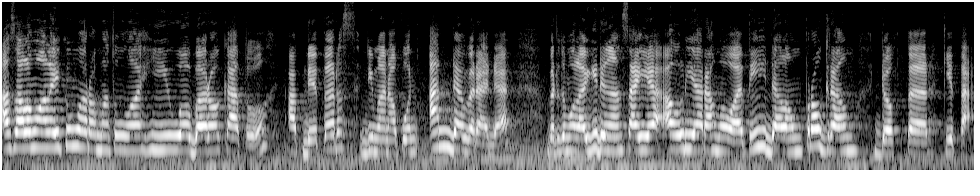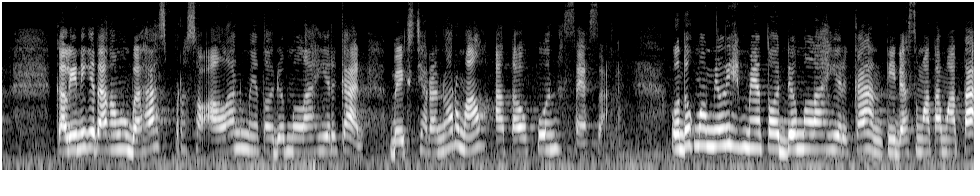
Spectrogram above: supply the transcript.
Assalamualaikum warahmatullahi wabarakatuh. Updaters di mana pun Anda berada, bertemu lagi dengan saya Aulia Rahmawati dalam program Dokter Kita. Kali ini kita akan membahas persoalan metode melahirkan, baik secara normal ataupun sesar. Untuk memilih metode melahirkan tidak semata-mata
